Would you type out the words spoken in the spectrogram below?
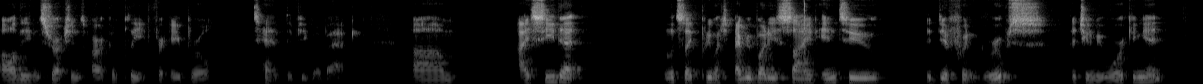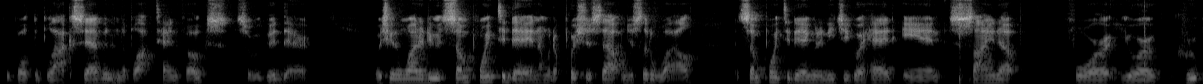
all the instructions are complete for April 10th. If you go back, um, I see that it looks like pretty much everybody signed into the different groups that you're going to be working in for both the Block 7 and the Block 10 folks. So we're good there. What you're going to want to do at some point today, and I'm going to push this out in just a little while. At some point today, I'm going to need you to go ahead and sign up for your group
